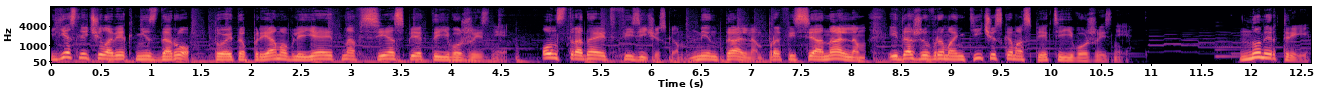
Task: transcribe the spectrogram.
Если человек нездоров, то это прямо влияет на все аспекты его жизни. Он страдает в физическом, ментальном, профессиональном и даже в романтическом аспекте его жизни. Номер три.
